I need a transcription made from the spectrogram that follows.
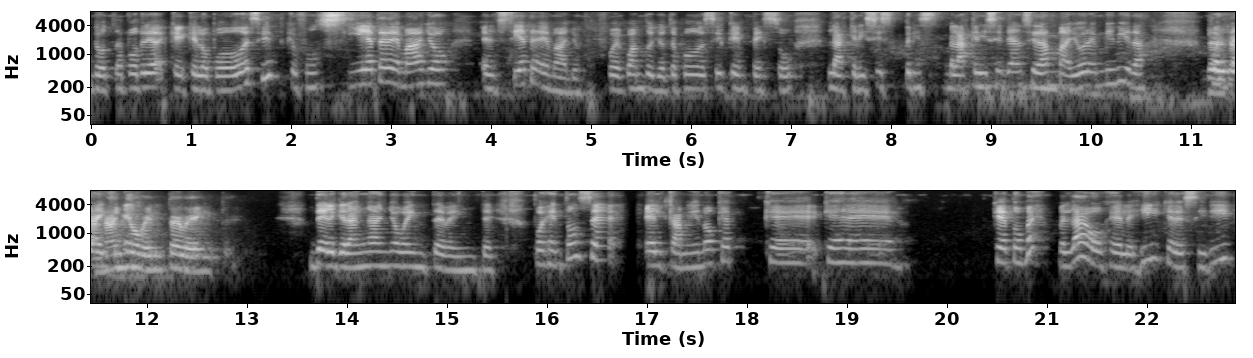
yo te podría, que, que, lo puedo decir, que fue un 7 de mayo el 7 de mayo fue cuando yo te puedo decir que empezó la crisis, la crisis de ansiedad mayor en mi vida. Del pues gran año 2020. Del gran año 2020. Pues entonces el camino que, que, que, que tomé, ¿verdad? O que elegí, que decidí,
